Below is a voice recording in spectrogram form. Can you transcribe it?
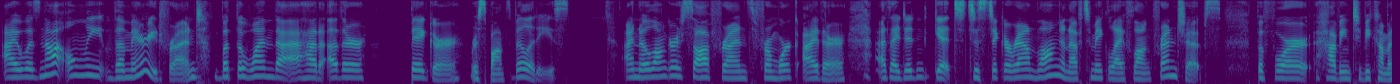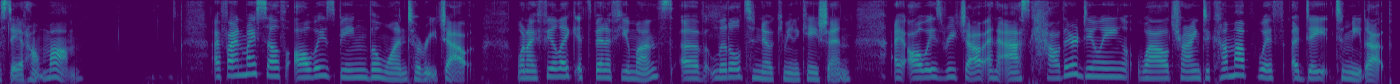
I was not only the married friend, but the one that had other bigger responsibilities. I no longer saw friends from work either, as I didn't get to stick around long enough to make lifelong friendships before having to become a stay at home mom. I find myself always being the one to reach out. When I feel like it's been a few months of little to no communication, I always reach out and ask how they're doing while trying to come up with a date to meet up,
